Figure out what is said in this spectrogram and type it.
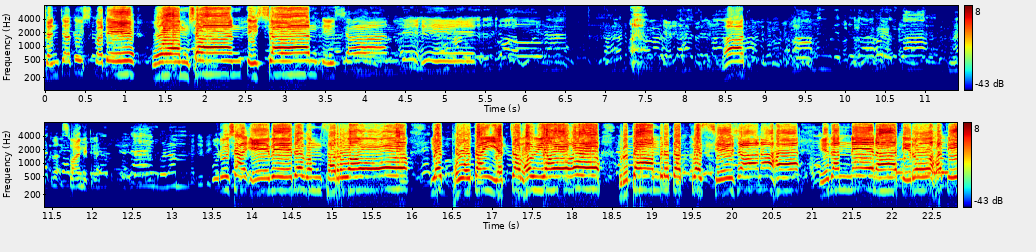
శంచతుష్పదే ఓం శాంతి శాంతి पुरुष एवेदकं सर्व, यद्भूतं यच्च भव्यो, वृतामृतत्वशेषान इदन्नेनातिरोहति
